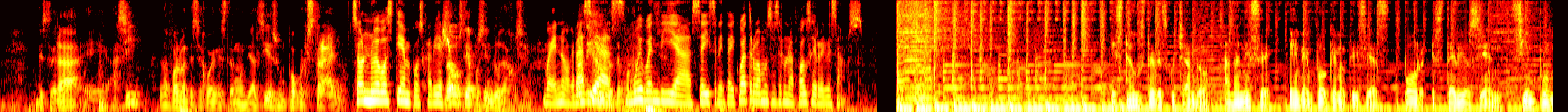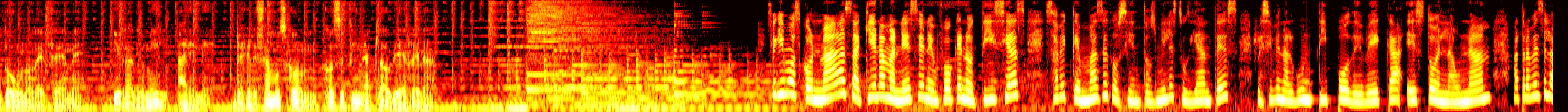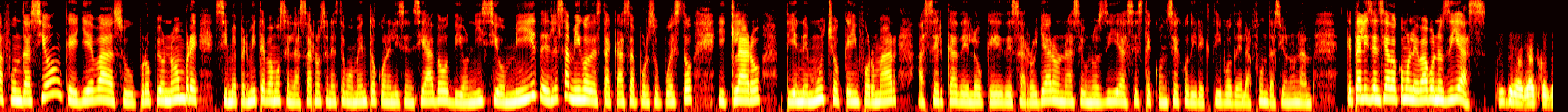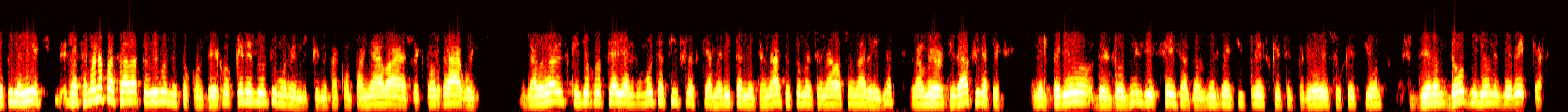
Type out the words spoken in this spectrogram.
que será eh, así la forma en que se juega este mundial. Sí, es un poco extraño. Son nuevos tiempos, Javier. Nuevos tiempos, sin duda, José. Bueno, gracias. Muy buen día, 6:34. Vamos a hacer una pausa y regresamos. Está usted escuchando Amanece en Enfoque Noticias por Stereo 100, 100.1 de FM y Radio 1000 AM. Regresamos con Josefina Claudia Herrera. Seguimos con más aquí en Amanece en Enfoque Noticias. Sabe que más de 200 mil estudiantes reciben algún tipo de beca, esto en la UNAM, a través de la fundación que lleva su propio nombre. Si me permite, vamos a enlazarnos en este momento con el licenciado Dionisio Mid. Él es amigo de esta casa, por supuesto, y claro, tiene mucho que informar acerca de lo que desarrollaron hace unos días este consejo directivo de la Fundación UNAM. ¿Qué tal, licenciado? ¿Cómo le va? Buenos días. Muchísimas gracias, Josefina la semana pasada tuvimos nuestro consejo, que era el último en el que nos acompañaba el rector Graue. La verdad es que yo creo que hay muchas cifras que ameritan mencionarse, tú mencionabas una de ellas. La universidad, fíjate, en el periodo del 2016 al 2023, que es el periodo de su gestión, dieron dos millones de becas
